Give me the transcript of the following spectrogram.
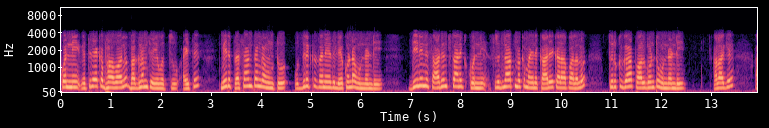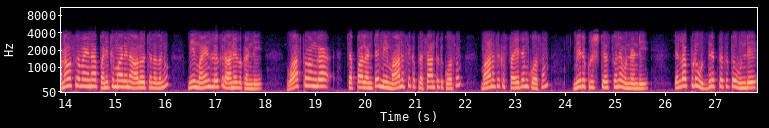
కొన్ని వ్యతిరేక భావాలు భగ్నం చేయవచ్చు. అయితే మీరు ప్రశాంతంగా ఉంటూ ఉద్రిక్తత అనేది లేకుండా ఉండండి. దీనిని సాధించడానికి కొన్ని సృజనాత్మకమైన కార్యకలాపాలలో చురుకుగా పాల్గొంటూ ఉండండి. అలాగే అనవసరమైన పనికిమాలిన ఆలోచనలను మీ మైండ్లోకి రానివ్వకండి. వాస్తవంగా చెప్పాలంటే మీ మానసిక ప్రశాంతత కోసం మానసిక స్థైర్యం కోసం మీరు కృషి చేస్తూనే ఉండండి. ఎల్లప్పుడూ ఉద్రిక్తతతో ఉండే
